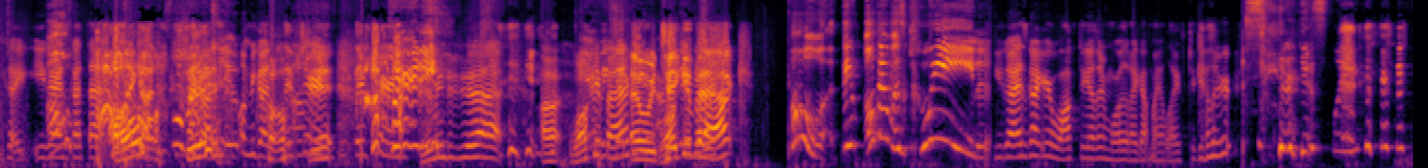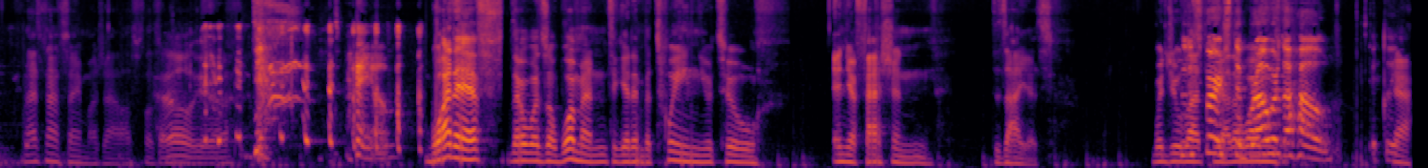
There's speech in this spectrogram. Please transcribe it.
Okay, You guys Oh. got that? Oh, my Oh, god. Oh my god. Oh my god. Oh, They've turned. They've turned. Didn't mean to do that. Uh, walk it back. got And we take it it back. Oh, they, oh, that was clean. you guys got your walk together more than I got my life together. Seriously. That's not saying much, Alice. Let's Hell honest. yeah. Damn. What if there was a woman to get in between you two in your fashion desires? Would you Who's let first, the, the other bro or the hoe? Typically, yeah,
